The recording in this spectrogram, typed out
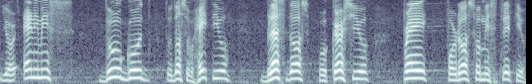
your enemies, do good to those who hate you, bless those who curse you, pray for those who mistreat you.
